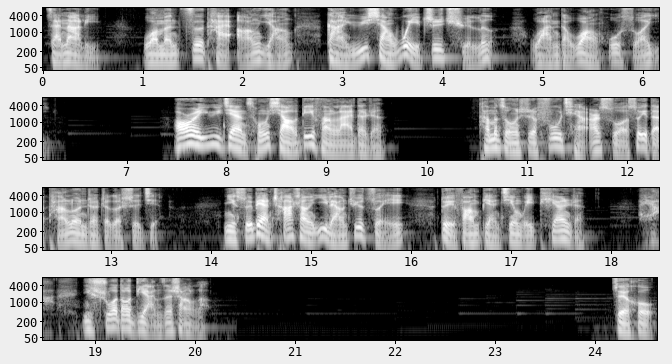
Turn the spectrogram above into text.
在那里，我们姿态昂扬，敢于向未知取乐，玩得忘乎所以。偶尔遇见从小地方来的人，他们总是肤浅而琐碎的谈论着这个世界，你随便插上一两句嘴，对方便惊为天人。哎呀，你说到点子上了。最后，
